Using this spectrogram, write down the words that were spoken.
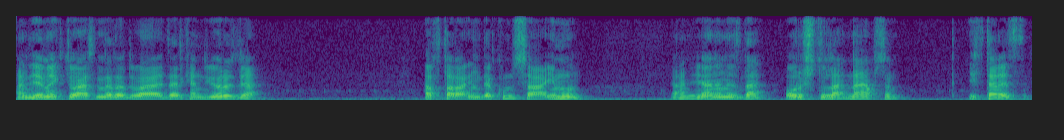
Yani yemek duasında da dua ederken diyoruz ya aftara indekum saimun yani yanınızda oruçlular ne yapsın? İftar etsin.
